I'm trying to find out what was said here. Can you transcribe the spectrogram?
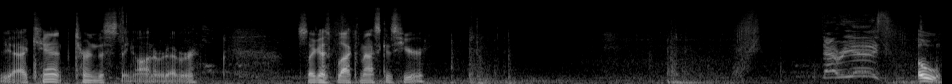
Yeah, I can't turn this thing on or whatever. So I guess black mask is here. There he is! Oh,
